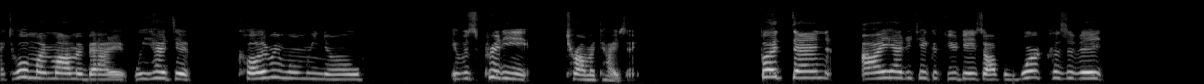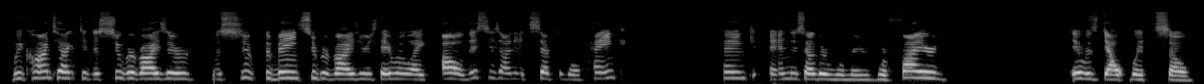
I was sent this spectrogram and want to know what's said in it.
I told my mom about it. We had to call everyone we know. It was pretty traumatizing. But then I had to take a few days off of work because of it. We contacted the supervisor, the su- the main supervisors. They were like, "Oh, this is unacceptable, Hank. Hank and this other woman were fired. It was dealt with, so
